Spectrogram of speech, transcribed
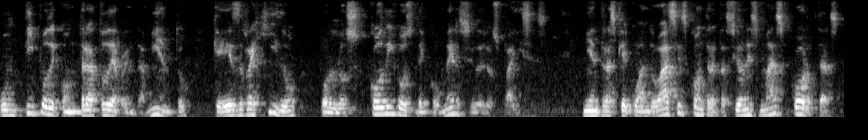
un tipo de contrato de arrendamiento que es regido por los códigos de comercio de los países, mientras que cuando haces contrataciones más cortas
